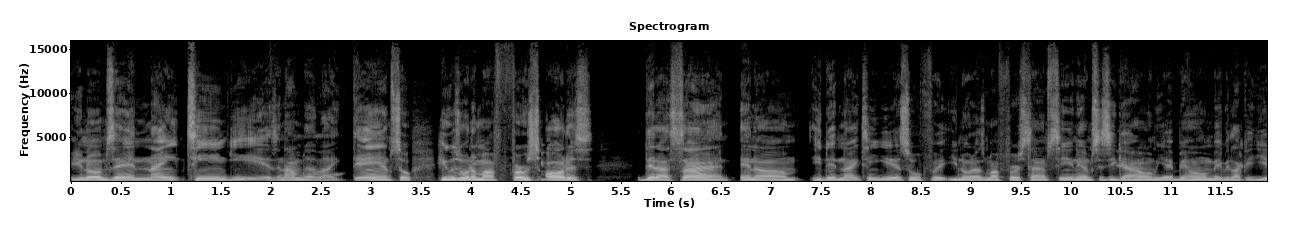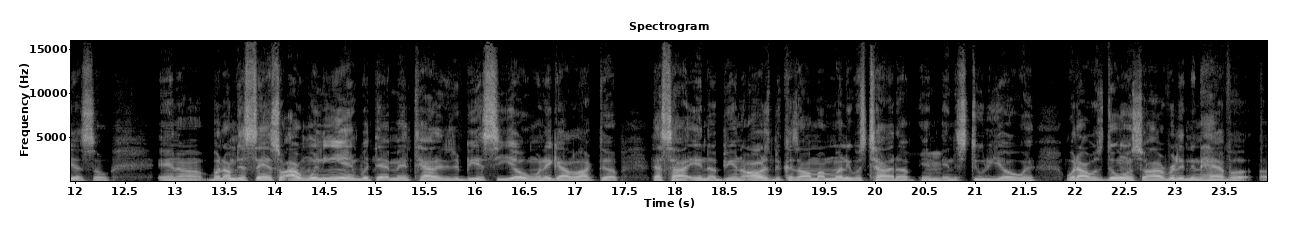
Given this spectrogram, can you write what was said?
You know what I'm saying? 19 years. And I'm like, damn. So he was one of my first artists that I signed, and um, he did 19 years. So for you know, that's my first time seeing him since he got home. He had been home maybe like a year. So, and uh, but I'm just saying. So I went in with that mentality to be a CEO. When they got locked up, that's how I ended up being an artist because all my money was tied up in, Mhm. in the studio and what I was doing. So I really didn't have a, a,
